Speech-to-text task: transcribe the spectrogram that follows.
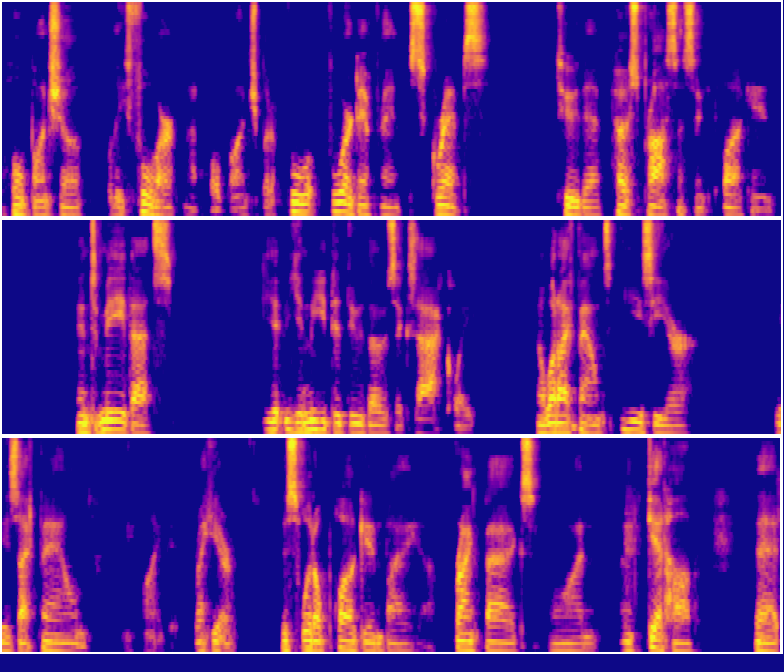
a whole bunch of, at least four, not a whole bunch, but a four, four different scripts to the post processing plugin. And to me, that's you, you need to do those exactly. Now, what I found's easier is I found, let me find it right here, this little plugin by uh, Frank Bags on, on GitHub that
